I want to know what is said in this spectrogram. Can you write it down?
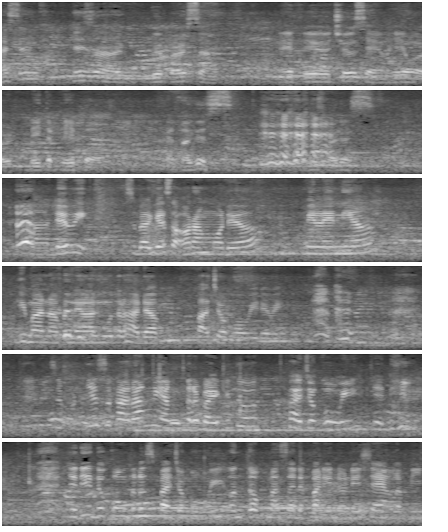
I think he's a good person. If you choose him, he will lead the people. Ya, bagus. Bagus, bagus. Uh, Dewi, sebagai seorang model milenial, gimana penilaianmu terhadap Pak Jokowi, Dewi? Sepertinya sekarang yang terbaik itu Pak Jokowi. Jadi jadi dukung terus Pak Jokowi untuk masa depan Indonesia yang lebih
